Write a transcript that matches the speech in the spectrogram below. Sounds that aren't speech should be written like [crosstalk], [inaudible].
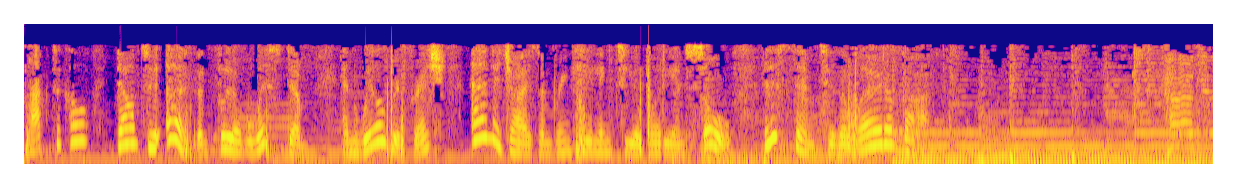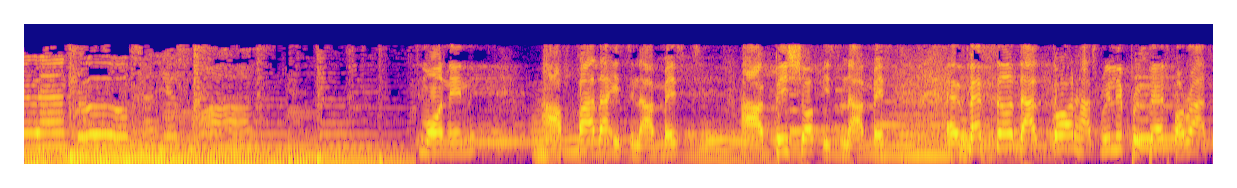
practical, down to earth, and full of wisdom, and will refresh, energize, and bring healing to your body and soul. Listen to the Word of God. Had you and broken his heart. This morning, our Father is in our midst, our Bishop is in our midst, a vessel that God has really prepared for us.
